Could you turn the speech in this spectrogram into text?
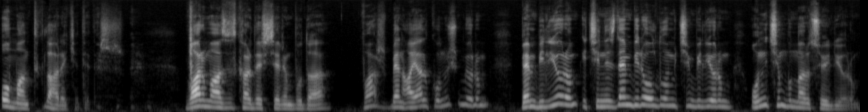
o mantıkla hareket eder. Var mı aziz kardeşlerim bu da? Var ben hayal konuşmuyorum. Ben biliyorum içinizden biri olduğum için biliyorum. Onun için bunları söylüyorum.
